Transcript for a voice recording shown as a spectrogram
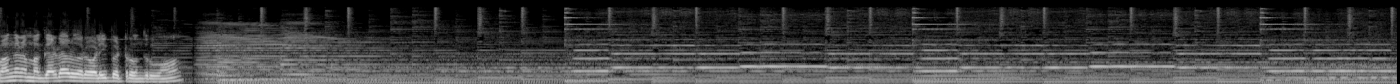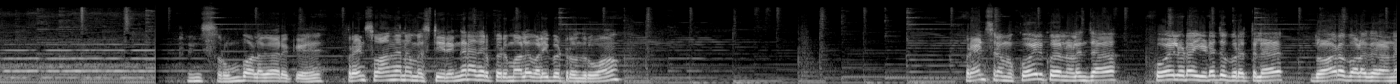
வாங்க நம்ம கடாழ்வாரை வழிபட்டு வந்துருவோம். ஃப்ரெண்ட்ஸ் ரொம்ப அழகா இருக்கு. ஃப்ரெண்ட்ஸ் வாங்க நம்ம ஸ்ரீ ரெங்கநாதர் பெருமாளை வழிபட்டு வந்துருவோம். ஃப்ரெண்ட்ஸ் நம்ம கோயிலுக்குள்ளே நுழைஞ்சா கோயிலோட இடதுபுறத்தில் துவாரபாலகரான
